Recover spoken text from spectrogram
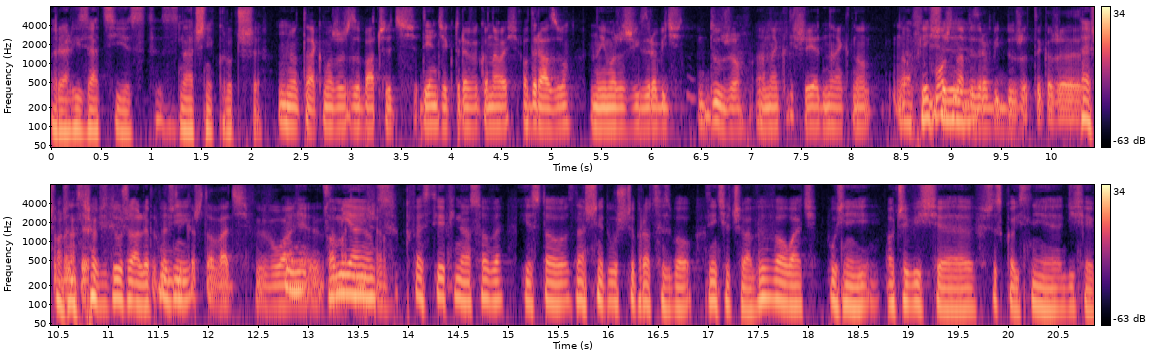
realizacji jest znacznie krótszy. No tak, możesz zobaczyć zdjęcie, które wykonałeś od razu, no i możesz ich zrobić dużo, a na kliszy jednak, no, no kliszy można by zrobić dużo, tylko że też można będzie, zrobić dużo, ale to później kosztować wywołanie. Nie, pomijając kwestie finansowe, jest to znacznie dłuższy proces, bo zdjęcie trzeba wywołać, później oczywiście wszystko istnieje dzisiaj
